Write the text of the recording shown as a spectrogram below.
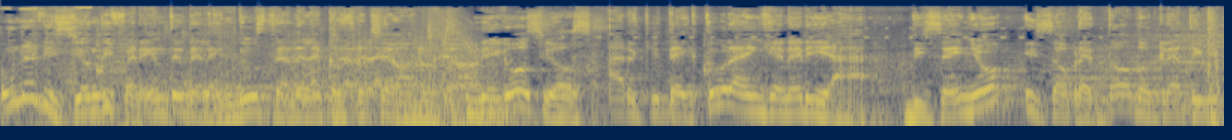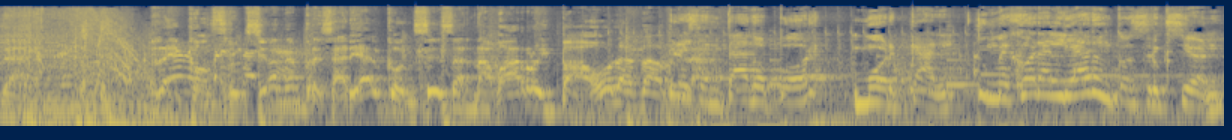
Una visión diferente de la industria de la construcción. Negocios, arquitectura e ingeniería, diseño y sobre todo creatividad. Reconstrucción empresarial con César Navarro y Paola Dávila. Presentado por Morcal, tu mejor aliado en construcción.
